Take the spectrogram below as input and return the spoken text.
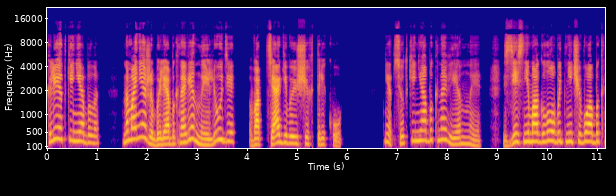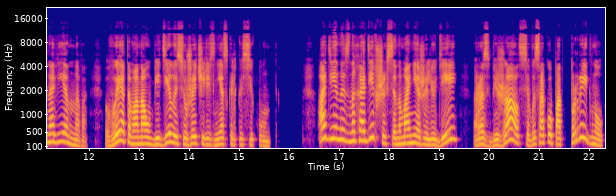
клетки не было. На манеже были обыкновенные люди в обтягивающих трико. Нет, все-таки необыкновенные. Здесь не могло быть ничего обыкновенного. В этом она убедилась уже через несколько секунд. Один из находившихся на манеже людей разбежался, высоко подпрыгнул,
